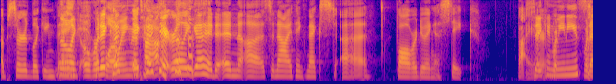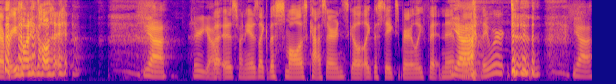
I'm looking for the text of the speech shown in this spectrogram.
absurd looking thing. They're, like, but it cooked, overflowing the it cooked it really good. And uh so now i think next uh fall we're doing a steak fire. Steak and wh- weenies? whatever you want to call it. Yeah, there you go. but it was funny. It was like the smallest cast iron skillet, like the steaks barely fit in it. Yeah. but they worked. yeah.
